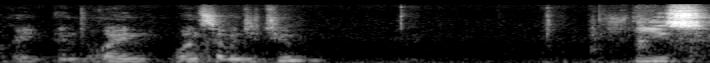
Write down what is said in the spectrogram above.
okay, and line 172 is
